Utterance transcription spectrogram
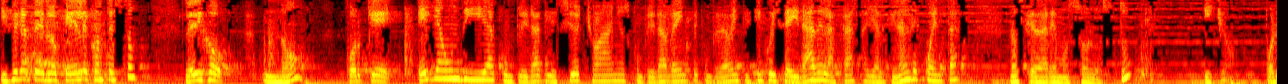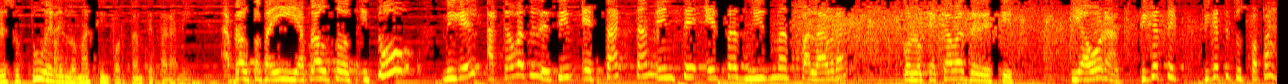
Y fíjate lo que él le contestó. Le dijo, no, porque ella un día cumplirá 18 años, cumplirá 20, cumplirá 25 y se irá de la casa y al final de cuentas nos quedaremos solos tú y yo. Por eso tú eres lo más importante para mí. Aplausos ahí, aplausos. Y tú, Miguel, acabas de decir exactamente esas mismas palabras con lo que acabas de decir. Y ahora, fíjate, fíjate tus papás.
